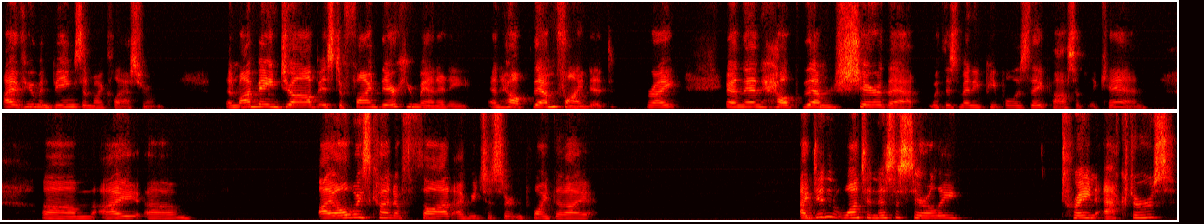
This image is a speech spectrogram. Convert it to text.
I have human beings in my classroom. And my main job is to find their humanity and help them find it, right? And then help them share that with as many people as they possibly can. Um, I um, I always kind of thought I reached a certain point that I I didn't want to necessarily train actors.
